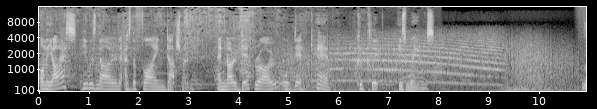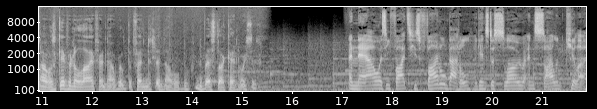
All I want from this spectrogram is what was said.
On the ice, he was known as the Flying Dutchman, and no death row or death camp could clip his wings. I was given a life and I will defend it and I will do the best I can with it. And now, as he fights his final battle against a slow and silent killer,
